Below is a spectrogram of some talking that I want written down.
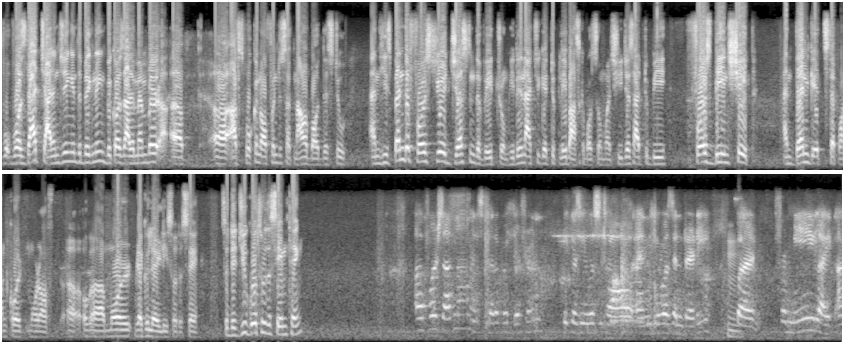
was that challenging in the beginning? Because i remember uh, uh, i've spoken often to satnam about this too. And he spent the first year just in the weight room. He didn't actually get to play basketball so much. He just had to be first be in shape and then get step on court more of uh, uh, more regularly so to say. So did you go through the same thing Uh, for Satnam, it's a little bit different because he was tall and he wasn't ready. Hmm. But for me, like I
